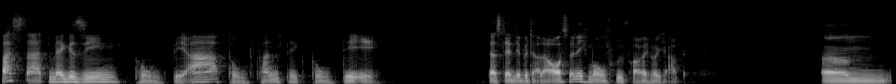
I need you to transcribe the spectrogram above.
bastardmagazine.ba.funpick.de. Das lernt ihr bitte alle auswendig, morgen früh frage ich euch ab. Ähm,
